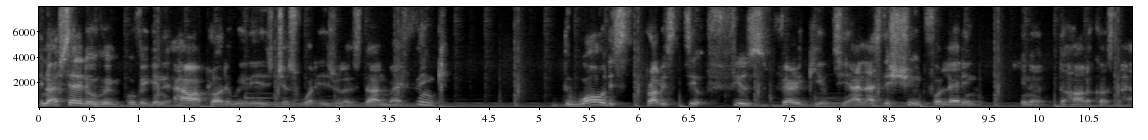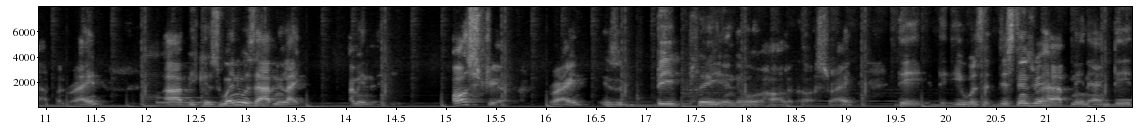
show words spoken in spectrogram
you know, I've said it over over again. How applaudable it is, just what Israel has done. But I think the world is probably still feels very guilty, and as they should, for letting you know the Holocaust to happen, right? Uh, because when it was happening, like, I mean, Austria, right, is a big player in the whole Holocaust, right? They, they, it was these things were happening and they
